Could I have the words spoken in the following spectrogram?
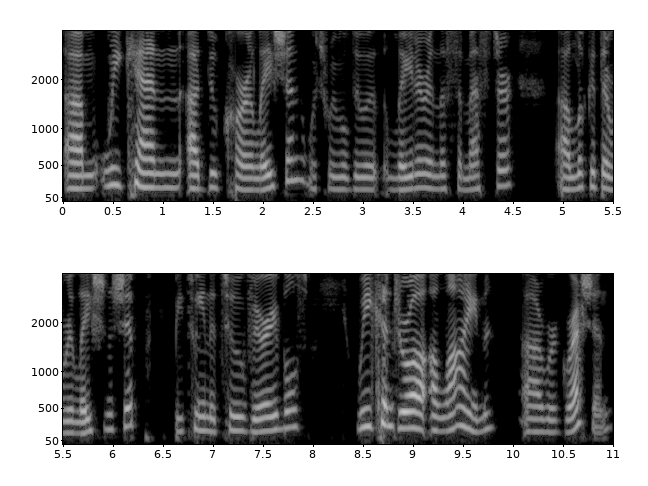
Um, we can uh, do correlation, which we will do later in the semester, uh, look at the relationship between the two variables. We can draw a line uh, regression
